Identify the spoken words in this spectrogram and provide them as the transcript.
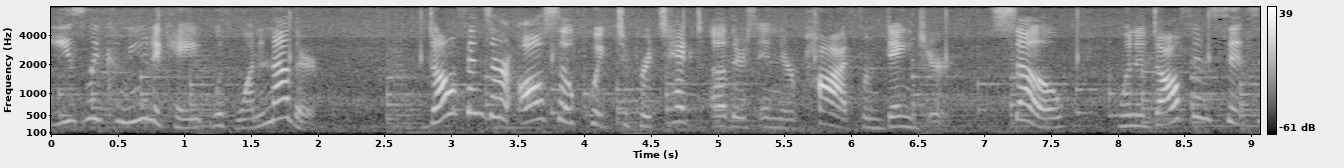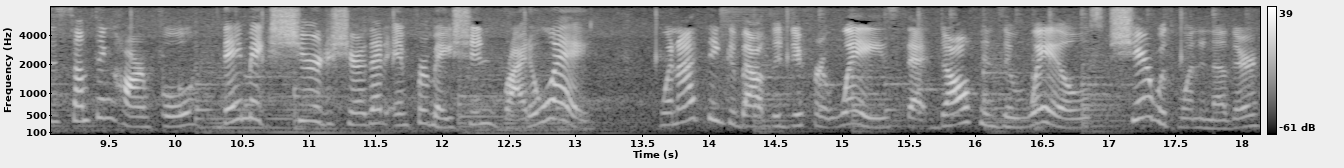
easily communicate with one another. Dolphins are also quick to protect others in their pod from danger. So, when a dolphin senses something harmful, they make sure to share that information right away. When I think about the different ways that dolphins and whales share with one another,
